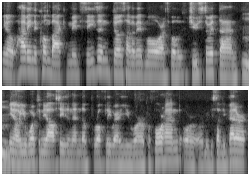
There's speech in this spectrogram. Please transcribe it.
you know, having the comeback mid season does have a bit more, I suppose, juice to it than, Mm. you know, you worked in the off season, end up roughly where you were beforehand or, or maybe slightly better.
